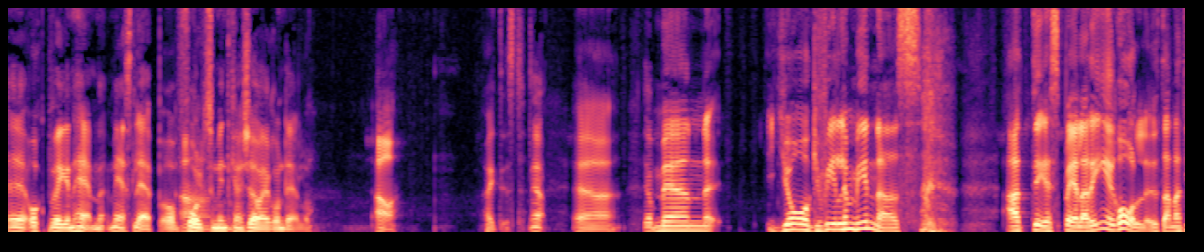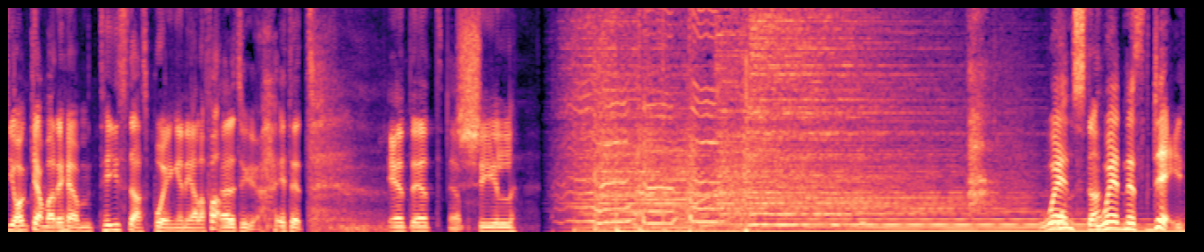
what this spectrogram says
eh, och på vägen hem med släp av Ah. folk som inte kan köra i rondeller. Ja, faktiskt. Ja. Eh, Men jag vill minnas att det spelade ingen roll, utan att jag kammade hem tisdagspoängen i alla fall. Ja, det tycker jag. 1-1. 1-1, chill. Wed- Onsdag. Wednesday.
